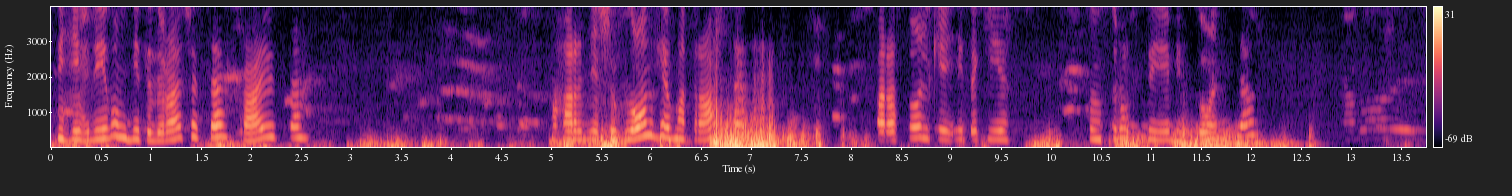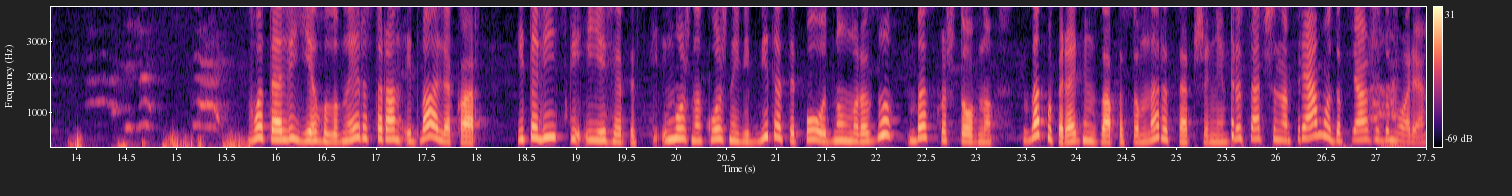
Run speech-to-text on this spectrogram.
З підігрівом, діти дурачаться, граються. Гарні шезлонги, матраси, парасольки і такі конструкції від сонця. В готелі є головний ресторан і два алякарт італійський і єгипетський, і можна кожний відвідати по одному разу безкоштовно за попереднім записом на ресепшені. Ресепшена прямо до пляжу до моря.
